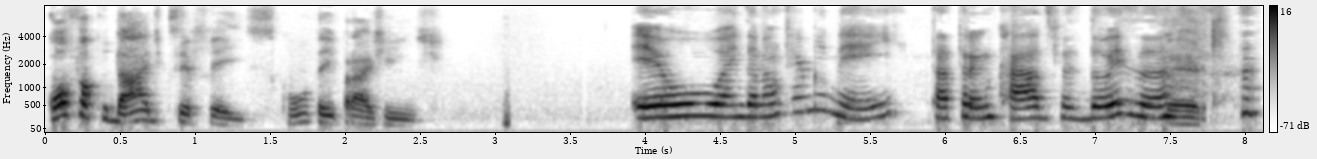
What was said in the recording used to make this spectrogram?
qual faculdade que você fez? Conta aí pra gente. Eu ainda não terminei, tá trancado faz dois anos. É.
